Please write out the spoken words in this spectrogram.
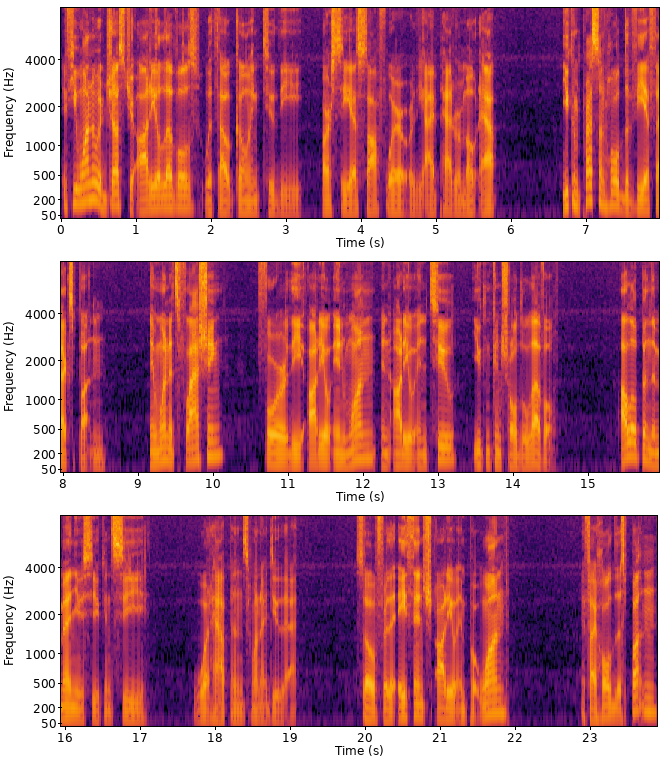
If you want to adjust your audio levels without going to the RCS software or the iPad remote app, you can press and hold the VFX button, and when it's flashing, for the audio in 1 and audio in 2, you can control the level. I'll open the menu so you can see what happens when I do that. So for the eighth inch audio input 1, if I hold this button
